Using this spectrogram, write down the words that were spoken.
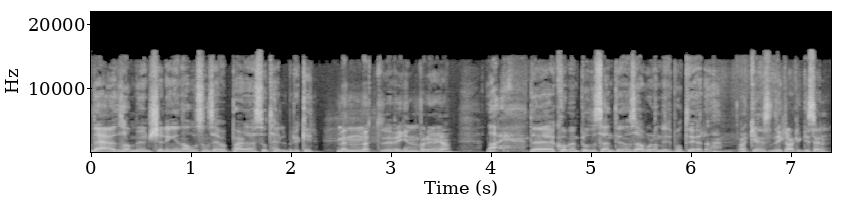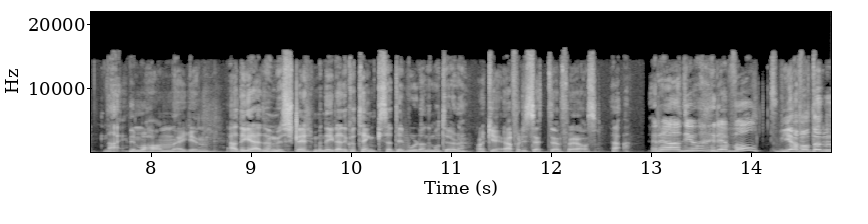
Det er jo det samme unnskyldningen alle som ser på Paradise Hotel bruker. Men møtte du veggen forrige gang? Ja? Nei, det kom en produsent inn og sa hvordan de måtte gjøre det. Ok, Så de klarte ikke selv? Nei. De må ha en egen Ja, De greide med muskler, men de greide ikke å tenke seg til hvordan de måtte gjøre det. Ok, jeg har faktisk sett det før, altså. Ja. Radio Revolt. Vi har fått en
